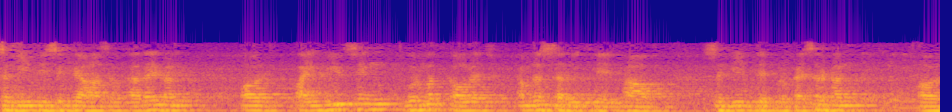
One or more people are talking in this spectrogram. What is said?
سنگیت کی سکھا حاصل کر رہے ہیں ਔਰ ਭਾਈ ਵੀਰ ਸਿੰਘ ਗੁਰਮਤ ਕਾਲਜ ਅੰਮ੍ਰਿਤਸਰ ਵਿਖੇ ਆਪ ਸੰਗੀਤ ਦੇ ਪ੍ਰੋਫੈਸਰ ਹਨ ਔਰ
